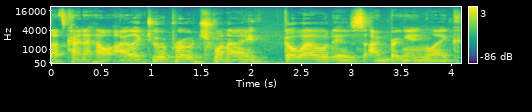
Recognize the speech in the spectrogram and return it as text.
That's kind of how I like to approach when I go out. Is I'm bringing like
